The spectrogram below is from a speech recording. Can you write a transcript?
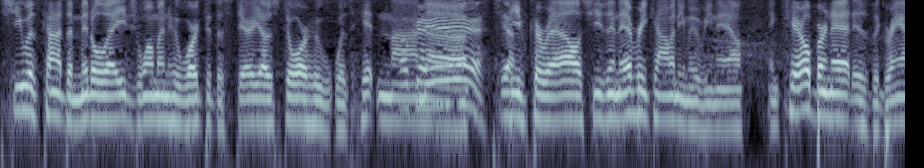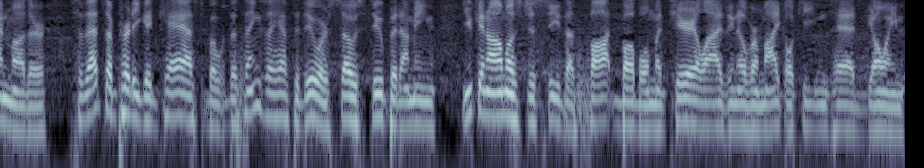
She was kind of the middle aged woman who worked at the stereo store who was hitting on Okay, yeah, uh, yeah, yeah. Steve Carell. She's in every comedy movie now. And Carol Burnett is the grandmother. So that's a pretty good cast, but the things they have to do are so stupid. I mean, you can almost just see the thought bubble materializing over Michael Keaton's head going,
